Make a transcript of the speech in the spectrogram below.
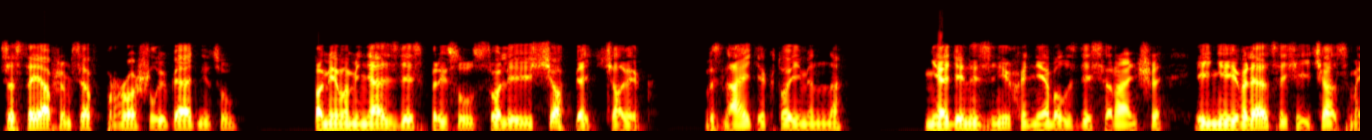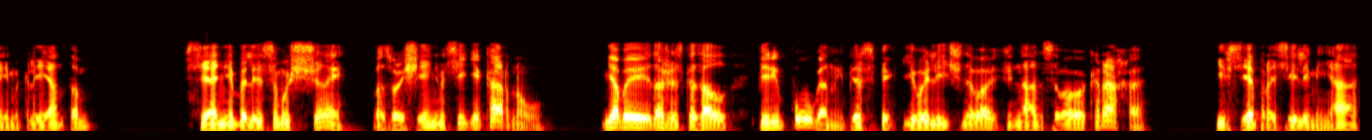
состоявшемся в прошлую пятницу. Помимо меня здесь присутствовали еще пять человек. Вы знаете, кто именно? Ни один из них не был здесь раньше и не является сейчас моим клиентом. Все они были смущены возвращением Сиди Карноу. Я бы даже сказал, перепуганы перспективой личного финансового краха. И все просили меня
